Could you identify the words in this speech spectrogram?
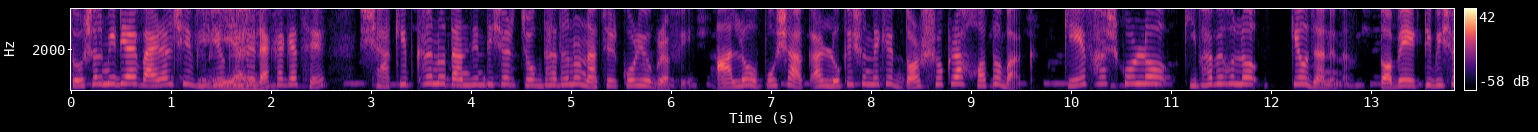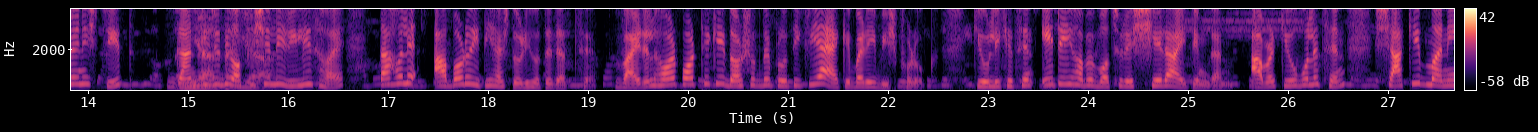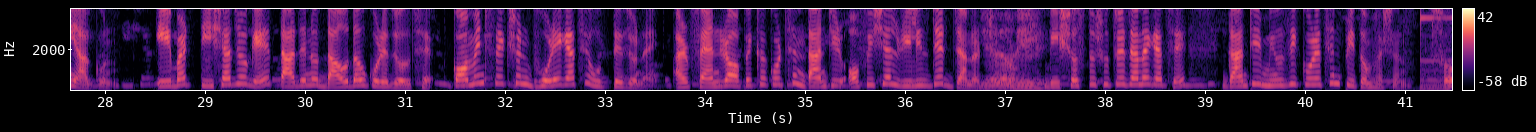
সোশ্যাল মিডিয়ায় ভাইরাল সেই ভিডিও ক্লিপে দেখা গেছে শাকিব খান ও তানজিন দিশার চোখ ধাঁধানো নাচের কোরিওগ্রাফি। আলো, পোশাক আর লোকেশন দেখে দর্শকরা হতবাক। কে ফাঁস করল, কীভাবে হলো, কেউ জানে না। তবে একটি বিষয় নিশ্চিত গানটি যদি অফিসিয়ালি রিলিজ হয় তাহলে আবারও ইতিহাস তৈরি হতে যাচ্ছে। ভাইরাল হওয়ার পর থেকেই দর্শকদের প্রতিক্রিয়া একেবারেই বিস্ফোরক। কেউ লিখেছেন এটাই হবে বছরের সেরা আইটেম গান। আবার কেউ বলেছেন সাকিব মানি আগুন। এবার তিশা যোগে তা যেন দাউ দাউ করে জ্বলছে। কমেন্ট সেকশন ভরে গেছে উত্তেজনায়। আর ফ্যানরা অপেক্ষা করছেন গানটির অফিসিয়াল রিলিজ ডেট জানার জন্য। বিশ্বস্ত সূত্রে জানা গেছে গানটির মিউজিক করেছেন Pritam Hasan. So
